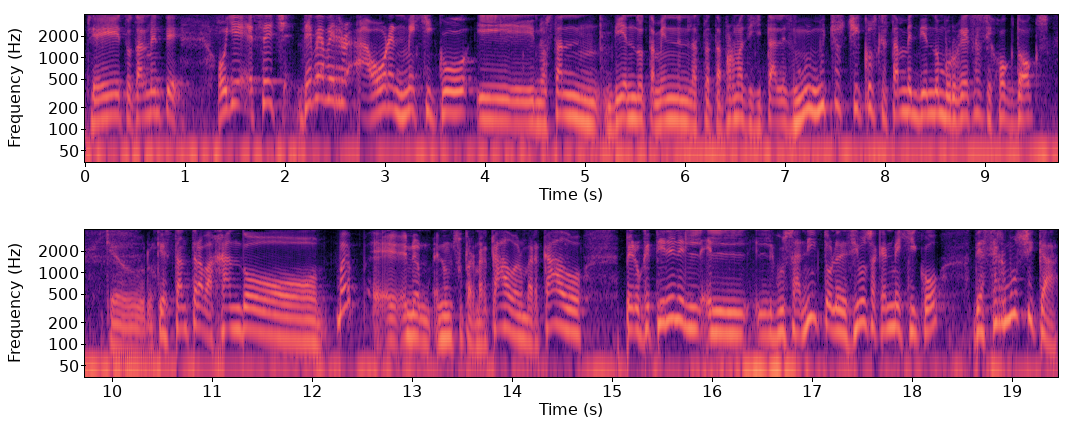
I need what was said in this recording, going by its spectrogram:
Sí, totalmente. Oye, Sech, debe haber ahora en México y nos están viendo también en las plataformas digitales mu- muchos chicos que están vendiendo hamburguesas y hot dogs. Qué duro. Que están trabajando bueno, en, un- en un supermercado, en un mercado, pero que tienen el, el- el gusanito, le decimos acá en México, de hacer música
